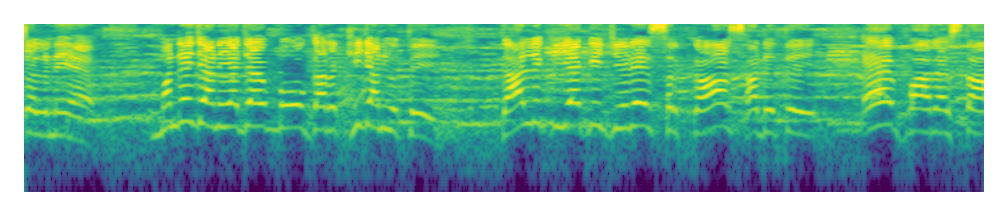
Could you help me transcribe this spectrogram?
ਚੱਲਣੇ ਹੈ। ਮੰਨੇ ਜਾਣੇ ਆ ਜਾਂ ਉਹ ਗੱਲ ਰੱਖੀ ਜਾਣੀ ਉੱਥੇ। ਗੱਲ ਕੀ ਹੈ ਕਿ ਜਿਹੜੇ ਸਰਕਾਰ ਸਾਡੇ ਤੇ ਇਹ ਫਾਰਸਤਾ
